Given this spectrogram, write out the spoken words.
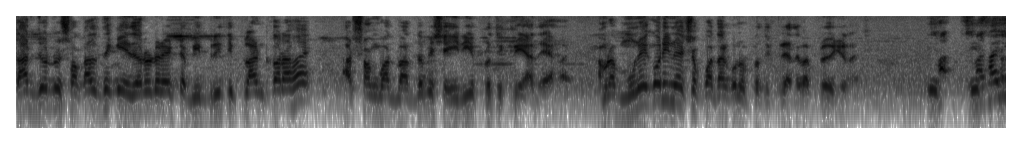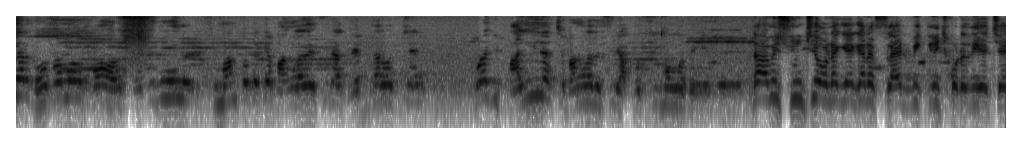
তার জন্য সকাল থেকে এ ধরনের একটা বিবৃতি প্লান্ট করা হয় আর সংবাদ মাধ্যমে সেই নিয়ে প্রতিক্রিয়া দেওয়া হয়। আমরা মনে করি না এসব কথার কোনো প্রতিক্রিয়া দেওয়ার প্রয়োজন আছে। এসআইআর ঘোষণার পর প্রতিদিন সীমান্ত থেকে বাংলাদেশিরা গ্রেপ্তার হচ্ছেন। ওরা কি পালিয়ে যাচ্ছে বাংলাদেশিরা পশ্চিমবঙ্গ থেকে? না, আমি শুনছি অনেকে এখানে ফ্ল্যাট বিক্রি করে দিয়েছে,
